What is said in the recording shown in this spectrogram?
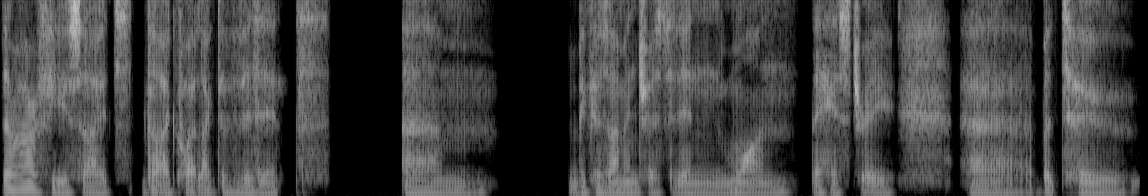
There are a few sites that I'd quite like to visit. Um, because I'm interested in one, the history, uh, but two,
